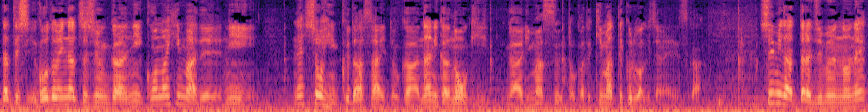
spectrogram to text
だって仕事になった瞬間に、この日までに、ね、商品くださいとか、何か納期がありますとかって決まってくるわけじゃないですか。趣味だったら自分のね、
